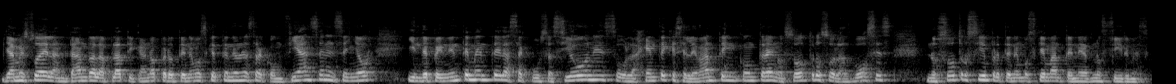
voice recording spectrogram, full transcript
ya me estoy adelantando a la plática, ¿no? Pero tenemos que tener nuestra confianza en el Señor, independientemente de las acusaciones o la gente que se levante en contra de nosotros o las voces, nosotros siempre tenemos que mantenernos firmes.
